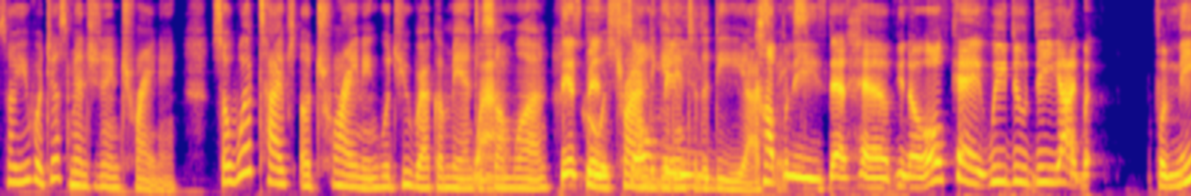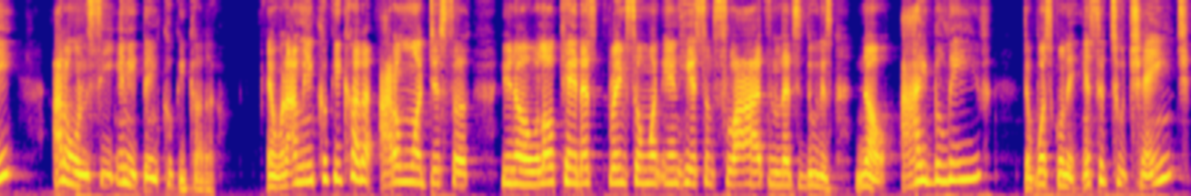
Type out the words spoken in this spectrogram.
So you were just mentioning training. So what types of training would you recommend wow. to someone There's who is trying so to get into the DEI companies space? that have, you know, okay, we do DEI, but for me, I don't want to see anything cookie cutter. And when I mean cookie cutter, I don't want just a, you know, well, okay, let's bring someone in here, some slides, and let's do this. No, I believe that what's going to institute change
